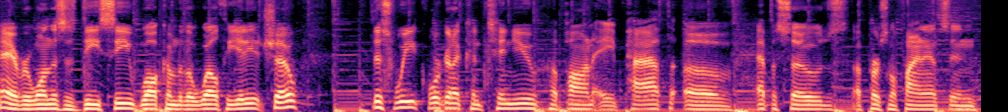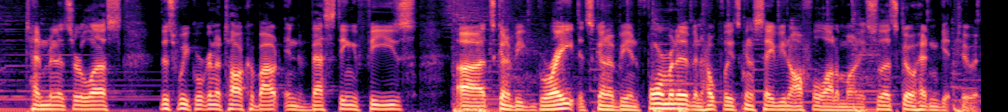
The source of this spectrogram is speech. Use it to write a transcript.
Hey everyone, this is DC. Welcome to the Wealthy Idiot Show. This week we're going to continue upon a path of episodes of personal finance in 10 minutes or less. This week we're going to talk about investing fees. Uh, it's going to be great, it's going to be informative, and hopefully it's going to save you an awful lot of money. So let's go ahead and get to it.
